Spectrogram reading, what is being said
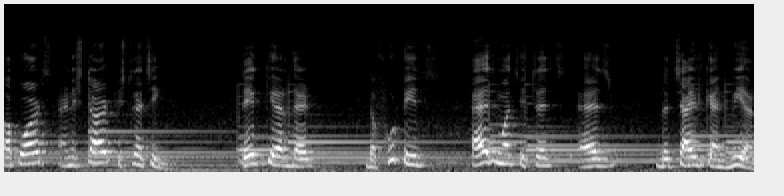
upwards and start stretching. Take care that the foot is as much stretched as the child can bear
